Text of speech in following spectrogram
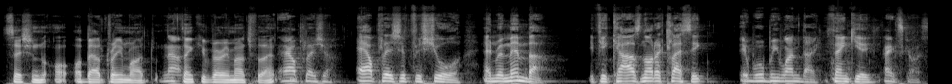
session about Dream Ride. No. Thank you very much for that. Our pleasure. Our pleasure for sure. And remember, if your car's not a classic, It will be one day. thank you. Thanks, guys.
